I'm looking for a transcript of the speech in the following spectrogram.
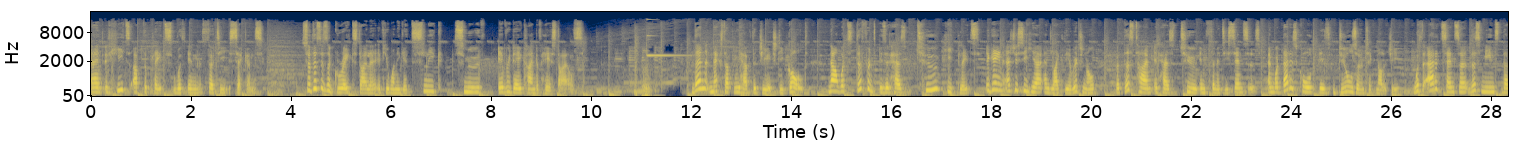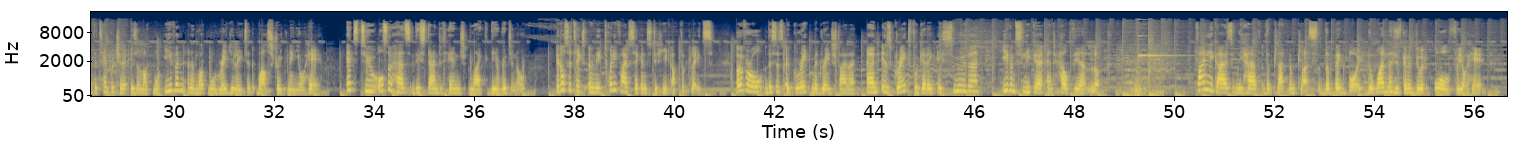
and it heats up the plates within 30 seconds. So this is a great styler if you want to get sleek, smooth, everyday kind of hairstyles. Then next up we have the GHD Gold. Now what's different is it has two heat plates, again as you see here and like the original, but this time it has two infinity sensors. And what that is called is dual zone technology. With the added sensor, this means that the temperature is a lot more even and a lot more regulated while straightening your hair. It too also has the standard hinge like the original. It also takes only 25 seconds to heat up the plates. Overall, this is a great mid-range styler and is great for getting a smoother, even sleeker and healthier look. Finally, guys, we have the Platinum Plus, the big boy, the one that is going to do it all for your hair.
